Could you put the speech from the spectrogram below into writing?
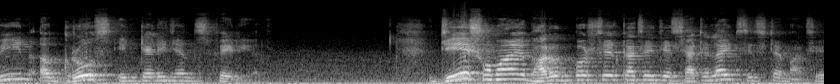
been a gross intelligence failure যে সময় ভারতবর্ষের কাছে যে স্যাটেলাইট সিস্টেম আছে,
